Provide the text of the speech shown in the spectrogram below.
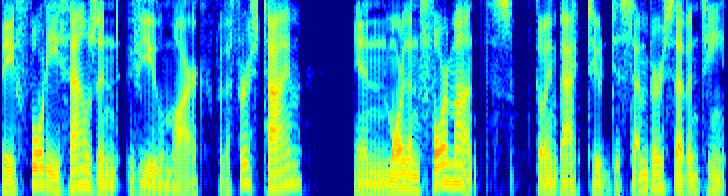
the 40,000 view mark for the first time in more than four months, going back to December 17th.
